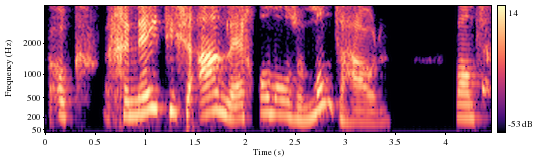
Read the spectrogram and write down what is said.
ook genetische aanleg om onze mond te houden. Want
